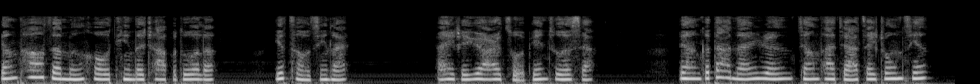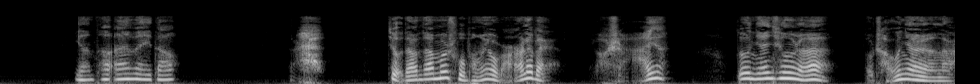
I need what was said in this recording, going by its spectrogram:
杨涛在门后听得差不多了，也走进来，挨着月儿左边坐下，两个大男人将他夹在中间。杨涛安慰道：“哎，就当咱们处朋友玩了呗，有啥呀？都年轻人，都成年人了，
